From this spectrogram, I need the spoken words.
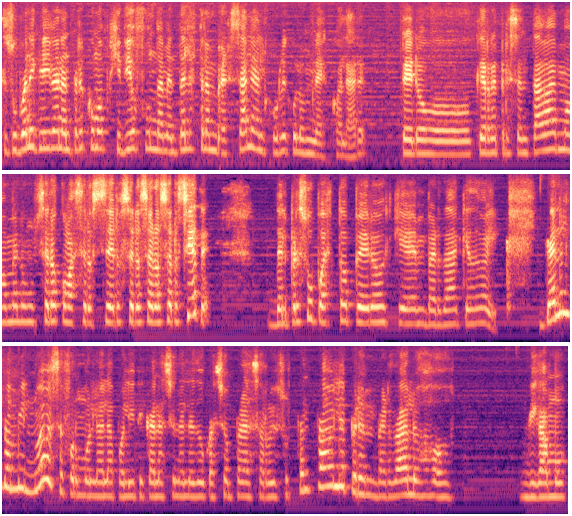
se supone que iban a entrar como objetivos fundamentales transversales al currículum escolar, pero que representaba más o menos un 0,000007 del presupuesto, pero que en verdad quedó ahí. Ya en el 2009 se formuló la Política Nacional de Educación para el Desarrollo Sustentable, pero en verdad los, digamos,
